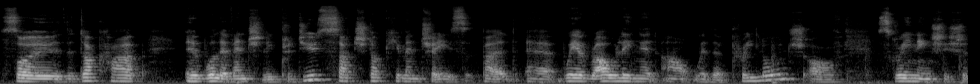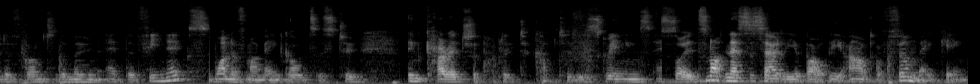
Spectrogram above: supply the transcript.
So the Doc Hub it will eventually produce such documentaries, but uh, we're rolling it out with a pre launch of screening She Should Have Gone to the Moon at the Phoenix. One of my main goals is to encourage the public to come to these screenings. So it's not necessarily about the art of filmmaking,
